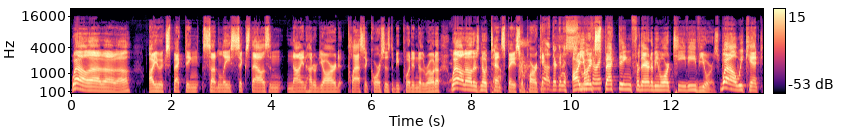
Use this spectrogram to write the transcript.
Well, uh, no, no. Are you expecting suddenly 6,900 yard classic courses to be put into the rota? Well, no, there's no tent space or parking. No, they're going to. Are you smother it. expecting for there to be more TV viewers? Well, we can't.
